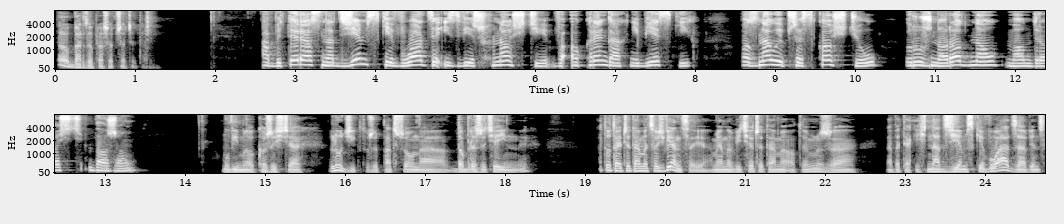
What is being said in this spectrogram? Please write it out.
to bardzo proszę przeczytaj. Aby teraz nadziemskie władze i zwierzchności w okręgach niebieskich poznały przez Kościół różnorodną mądrość Bożą. Mówimy o korzyściach ludzi, którzy patrzą na dobre życie innych. A tutaj czytamy coś więcej, a mianowicie czytamy o tym, że nawet jakieś nadziemskie władze, a więc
